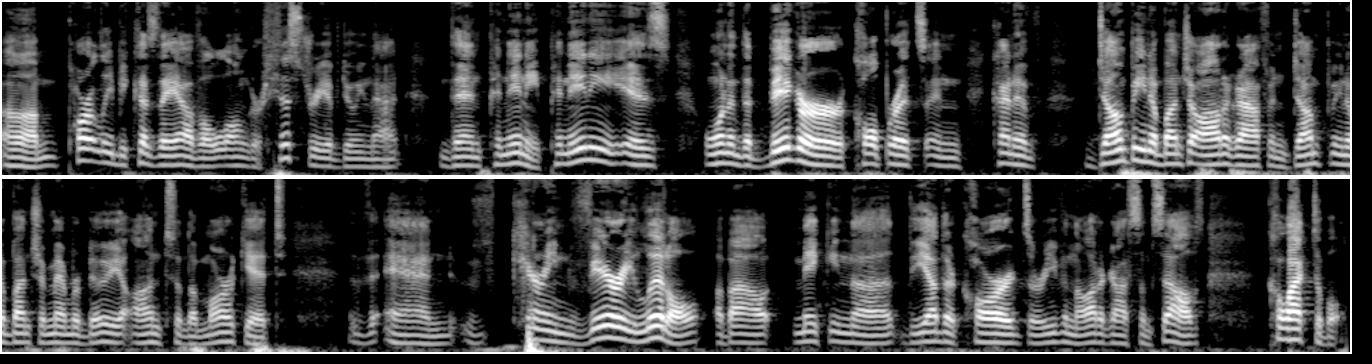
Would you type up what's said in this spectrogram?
um, partly because they have a longer history of doing that than Panini. Panini is one of the bigger culprits in kind of dumping a bunch of autograph and dumping a bunch of memorabilia onto the market and caring very little about making the, the other cards or even the autographs themselves collectible.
